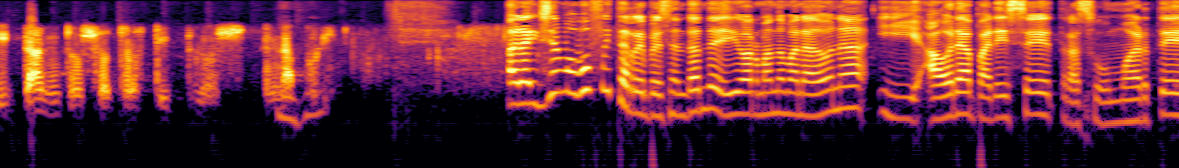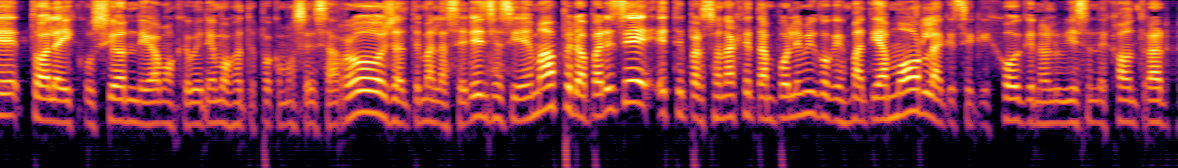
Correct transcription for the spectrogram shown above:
y tantos otros títulos en Napoli. Ahora, Guillermo, vos fuiste representante de Diego Armando Maradona y ahora aparece, tras su muerte, toda la discusión, digamos, que veremos después cómo se desarrolla, el tema de las herencias y demás, pero aparece este personaje tan polémico que es Matías Morla, que se quejó de que no le hubiesen dejado entrar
